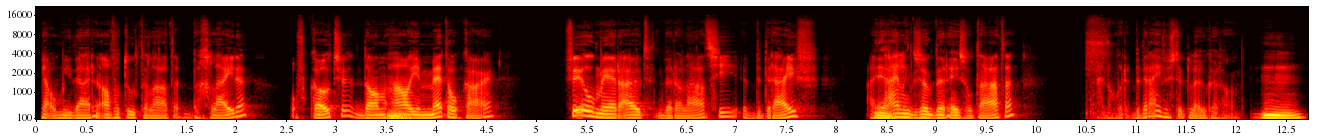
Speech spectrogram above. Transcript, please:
ja, om je daarin af en toe te laten begeleiden of coachen, dan mhm. haal je met elkaar veel meer uit de relatie, het bedrijf, uiteindelijk dus ook de resultaten. En dan wordt het bedrijf een stuk leuker van. Mm,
